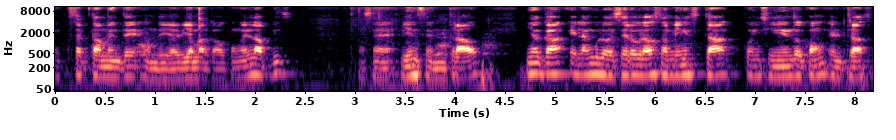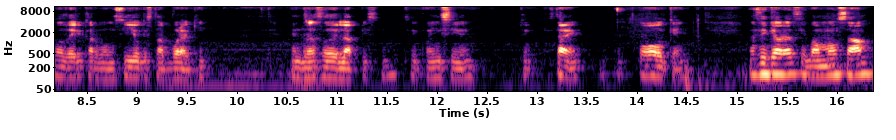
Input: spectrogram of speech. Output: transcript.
exactamente donde ya había marcado con el lápiz. O sea, bien centrado. Y acá el ángulo de 0 grados también está coincidiendo con el trazo del carboncillo que está por aquí. El trazo del lápiz, ¿no? Sí, coincide. Está bien. Ok. Así que ahora sí vamos a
